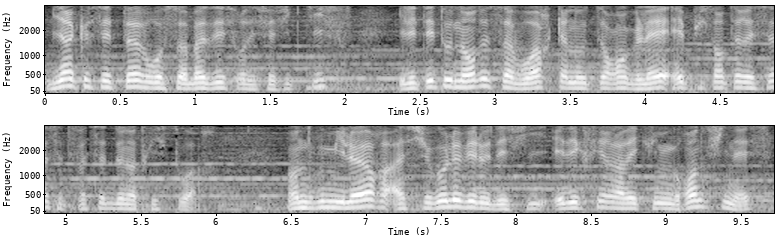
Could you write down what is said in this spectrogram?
Bien que cette œuvre soit basée sur des faits fictifs, il est étonnant de savoir qu'un auteur anglais ait pu s'intéresser à cette facette de notre histoire. Andrew Miller a su relever le défi et décrire avec une grande finesse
